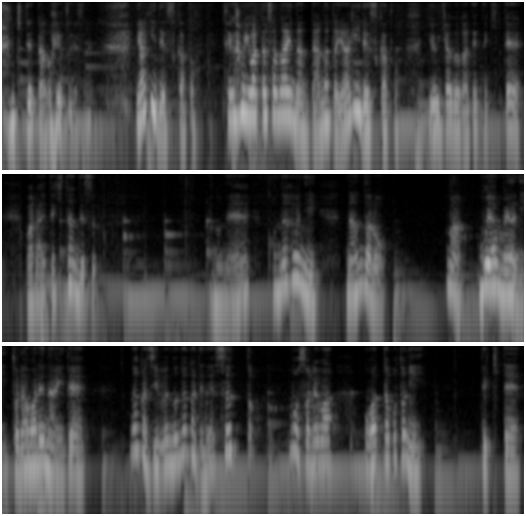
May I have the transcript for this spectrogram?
来てたのやつですね。ヤギですかと。手紙渡さないなんてあなたヤギですかというギャグが出てきて笑えてきたんですあのねこんな風になんだろうまあもやもやにとらわれないでなんか自分の中でねスッともうそれは終わったことにできて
